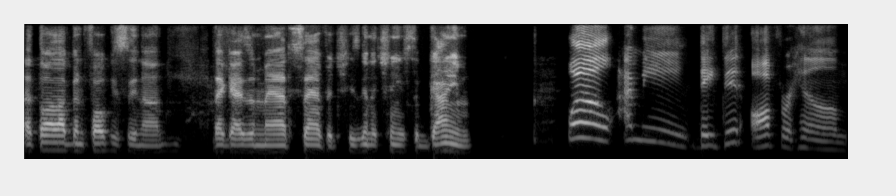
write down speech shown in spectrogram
that's all i've been focusing on that guy's a mad savage. He's gonna change the game. Well, I mean, they did offer him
